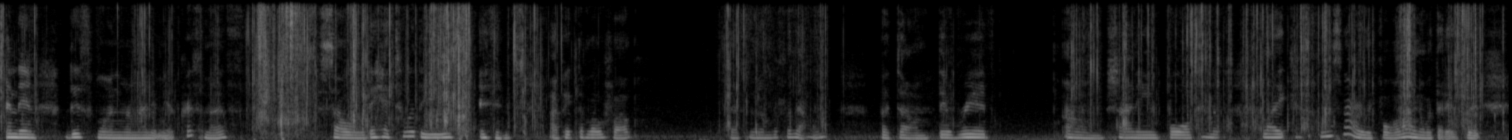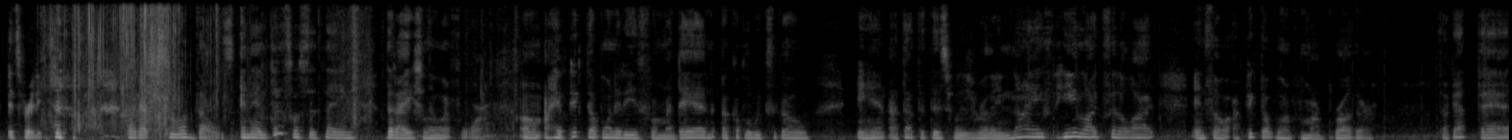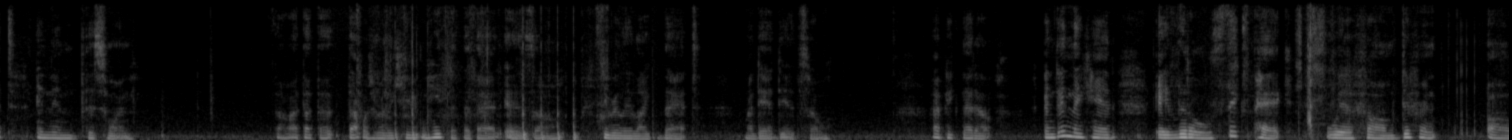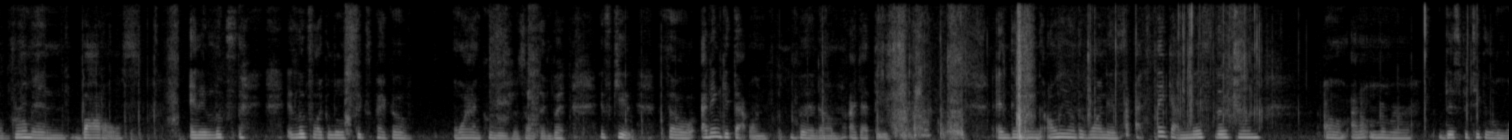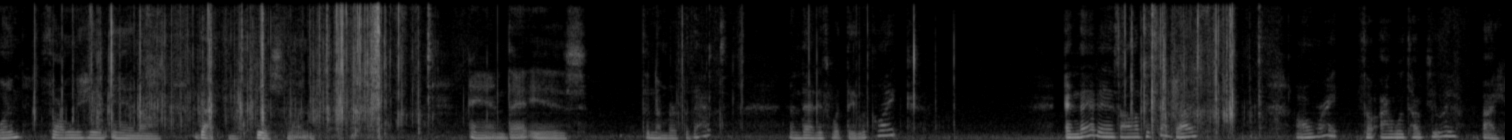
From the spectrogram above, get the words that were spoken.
and then this one reminded me of Christmas. So they had two of these, and I picked them both up. That's the number for that one. But um, they're red, um, shiny foil, kind of like, well, it's not really foil. I don't know what that is, but it's pretty. so I got two of those. And then this was the thing that I actually went for. Um, I had picked up one of these for my dad a couple of weeks ago and I thought that this was really nice. He likes it a lot, and so I picked up one for my brother. So I got that, and then this one. So I thought that that was really cute, and he said that that is, um, he really liked that. My dad did, so I picked that up. And then they had a little six-pack with um, different uh, grooming bottles and it looks it looks like a little six pack of wine coolers or something, but it's cute. So I didn't get that one, but um, I got these. And then the only other one is, I think I missed this one. Um, I don't remember this particular one, so I went ahead and uh, got this one. And that is the number for that. And that is what they look like. And that is all I picked up, guys. All right. So I will talk to you later. Bye.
